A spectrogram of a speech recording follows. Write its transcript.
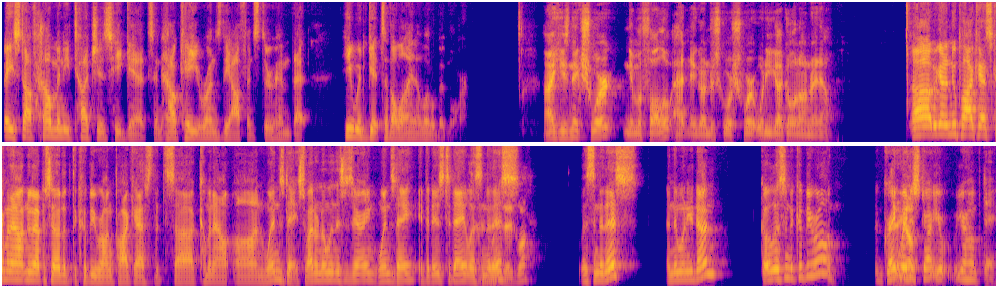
based off how many touches he gets and how KU runs the offense through him, that he would get to the line a little bit more. All right, he's Nick Schwerdt. Give him a follow at Nick underscore Schwerdt. What do you got going on right now? Uh, we got a new podcast coming out, new episode of the Could Be Wrong podcast that's uh, coming out on Wednesday. So I don't know when this is airing. Wednesday. If it is today, listen to this. Well. Listen to this, and then when you're done, go listen to Could Be Wrong. A great way go. to start your, your hump day.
